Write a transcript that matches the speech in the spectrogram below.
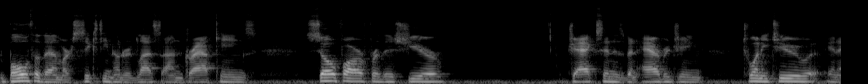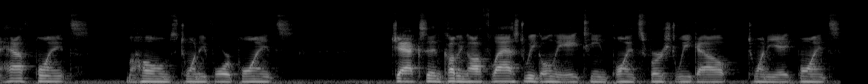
Both of them are 1,600 less on DraftKings. So far for this year, Jackson has been averaging 22 and a half points, Mahomes 24 points. Jackson coming off last week only 18 points, first week out 28 points,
